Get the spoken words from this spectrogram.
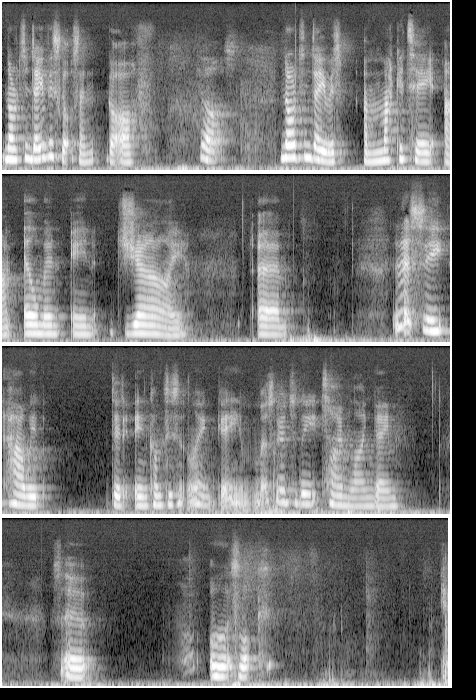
Norton Davis got sent, got off. Who else? Norton Davis and McAtee and Ilman in Jai. Um, let's see how we did in consistently game. Let's go to the timeline game. So, oh, let's look. Yep,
